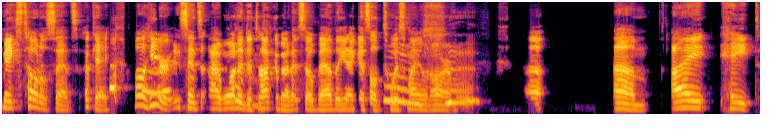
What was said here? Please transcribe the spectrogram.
makes total sense. Okay. Well, here, since I wanted to talk about it so badly, I guess I'll twist my own arm. Oh, shit. Uh, Um, I hate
